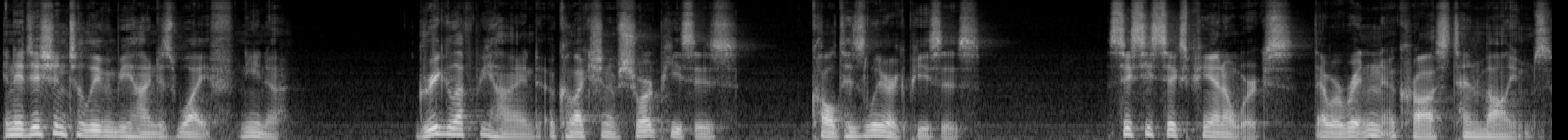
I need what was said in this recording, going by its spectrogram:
In addition to leaving behind his wife, Nina, Grieg left behind a collection of short pieces called his lyric pieces, 66 piano works that were written across 10 volumes.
